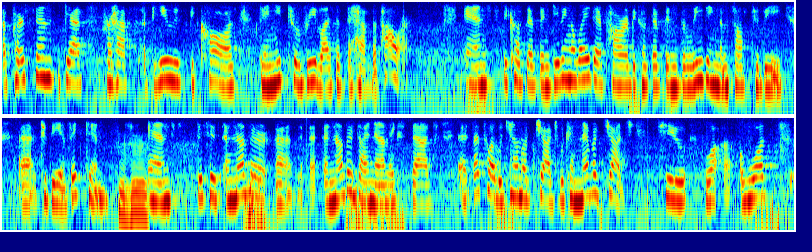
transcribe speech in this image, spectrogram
a person gets perhaps abused because they need to realize that they have the power. And because they've been giving away their power, because they've been believing themselves to be uh, to be a victim, mm-hmm. and this is another uh, another dynamics that uh, that's why we cannot judge. We can never judge to what what's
